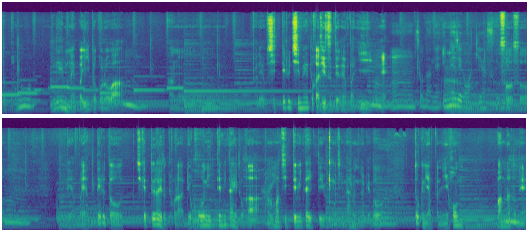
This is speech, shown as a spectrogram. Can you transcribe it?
とこのゲームのやっぱいいところは、うん。あのーあれよ知ってる地名とか地図っていうのはやっぱいいよね、うんうん。そうだね。イメージが湧きやすいね。そうそう。うん。でやっぱやってるとチケットライドってほら旅行に行ってみたいとか、い。この街行ってみたいっていう気持ちになるんだけど、うん。特にやっぱ日本版だとね、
